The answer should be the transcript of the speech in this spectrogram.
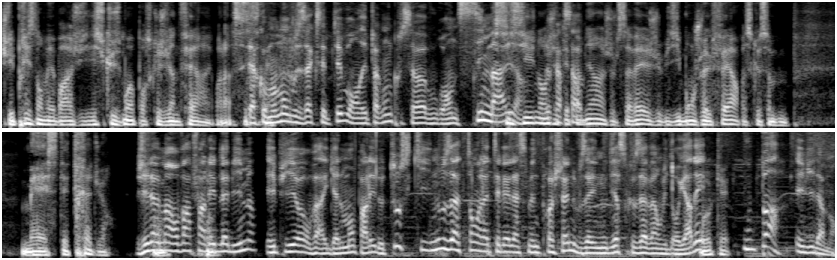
je l'ai prise dans mes bras. Je lui ai dit excuse-moi pour ce que je viens de faire. Et voilà. c'est- C'est-à-dire qu'au moment où vous acceptez, vous vous rendez pas compte que ça va vous rendre si mal Si si, non, j'étais pas bien. Je le savais. Je me dis bon, je vais le faire parce que ça me. Mais c'était très dur. Gilles Alma, on va reparler de l'abîme et puis on va également parler de tout ce qui nous attend à la télé la semaine prochaine. Vous allez nous dire ce que vous avez envie de regarder ou pas, évidemment.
